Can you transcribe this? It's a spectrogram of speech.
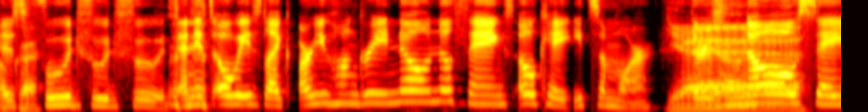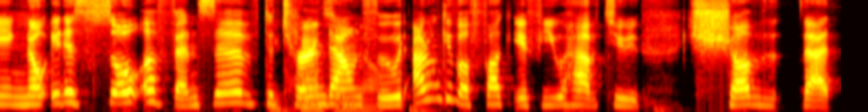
Is Okay. food, food, food, and it's always like, "Are you hungry? No, no, thanks. Okay, eat some more." Yeah. There's no saying no. It is so offensive to You turn down no. food. I don't give a fuck if you have to shove that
